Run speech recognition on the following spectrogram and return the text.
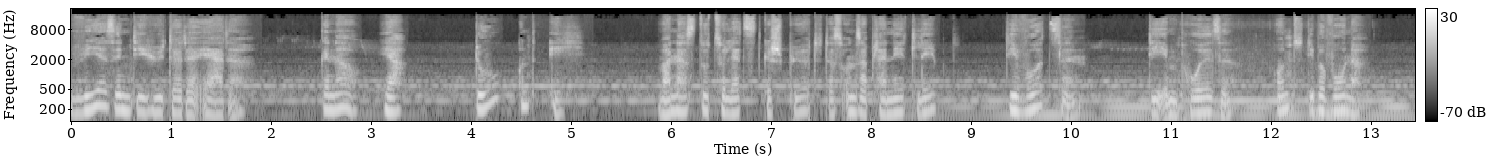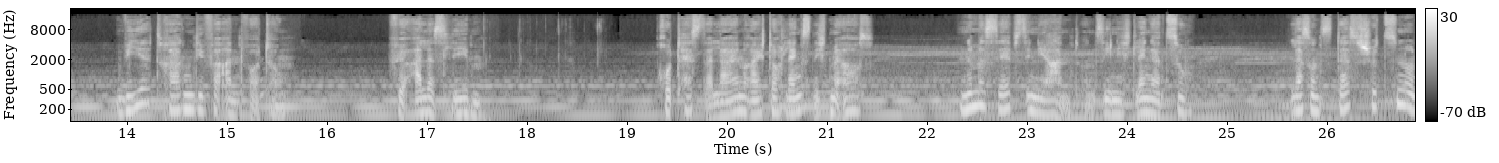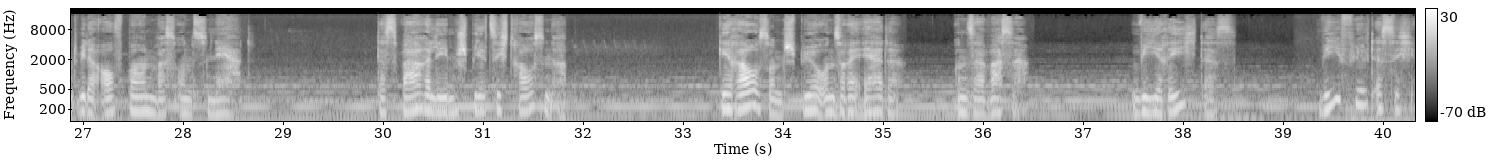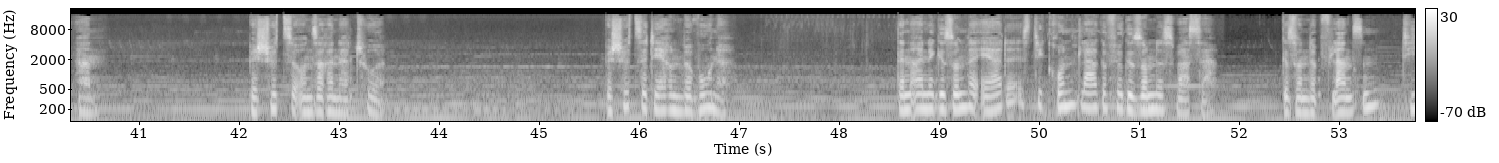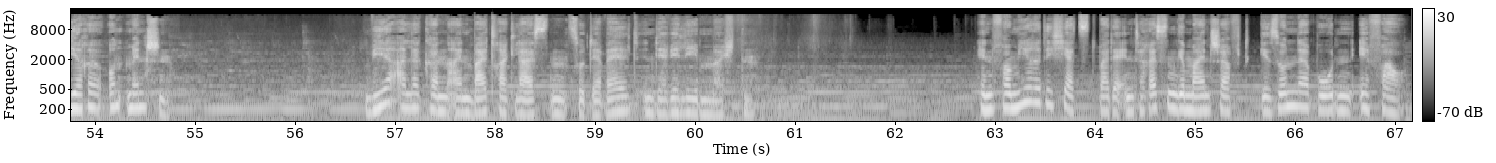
Wir sind die Hüter der Erde. Genau, ja. Du und ich. Wann hast du zuletzt gespürt, dass unser Planet lebt? Die Wurzeln, die Impulse und die Bewohner. Wir tragen die Verantwortung für alles Leben. Protest allein reicht doch längst nicht mehr aus. Nimm es selbst in die Hand und sieh nicht länger zu. Lass uns das schützen und wieder aufbauen, was uns nährt. Das wahre Leben spielt sich draußen ab. Geh raus und spür unsere Erde, unser Wasser. Wie riecht es? Wie fühlt es sich an? Beschütze unsere Natur. Beschütze deren Bewohner. Denn eine gesunde Erde ist die Grundlage für gesundes Wasser, gesunde Pflanzen, Tiere und Menschen. Wir alle können einen Beitrag leisten zu der Welt, in der wir leben möchten. Informiere dich jetzt bei der Interessengemeinschaft Gesunder Boden e.V.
